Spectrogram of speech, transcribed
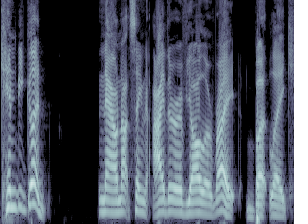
can be good. Now, not saying either of y'all are right, but like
